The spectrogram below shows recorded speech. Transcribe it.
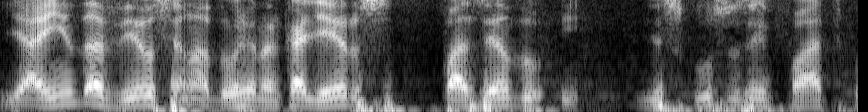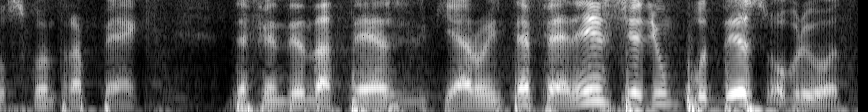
E ainda vê o senador Renan Calheiros fazendo discursos enfáticos contra a PEC, defendendo a tese de que era uma interferência de um poder sobre o outro.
